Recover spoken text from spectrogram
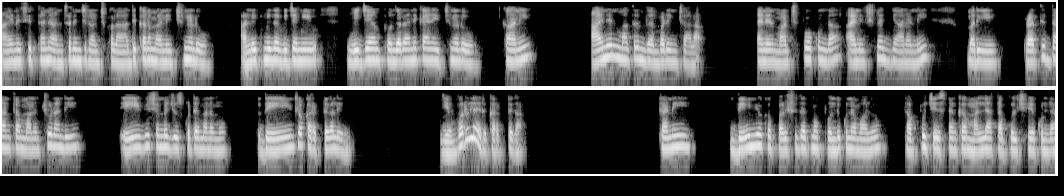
ఆయన చిత్తాన్ని అనుసరించి నడుచుకోవాలి. అధికారం ఆయన ఇచ్చినడు. అన్నిటి మీద విజయం విజయం పొందడానికి ఆయన ఇచ్చినడు. కానీ ఆయనను మాత్రం వెంబడించాలా? ఆయన మర్చిపోకుండా ఆయన ఇచ్చిన జ్ఞానాన్ని మరి ప్రతి దాంట్లో మనం చూడండి ఏ విషయంలో చూసుకుంటే మనము దేంట్లో కరెక్ట్గా లేము. ఎవరు లేరు కరెక్ట్గా. కానీ దేవుని యొక్క పరిశుధాత్మ పొందుకున్న వాళ్ళు తప్పు చేసినాక మళ్ళీ ఆ తప్పులు చేయకుండా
